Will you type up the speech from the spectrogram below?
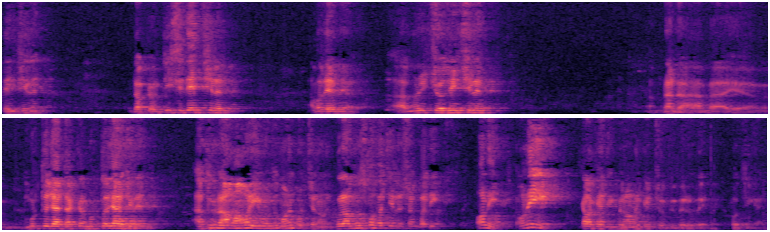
তিনি ছিলেন। ডক্টর জি সি দেব ছিলেন। আমাদের মনীষ চৌধুরী ছিলেন। আপনার মুর্তজা, ডাক্তার মুর্তজা ছিলেন। এত নাম আমার এই মতো মনে পড়ছে না। গোলাম মুস্তফা ছিলেন সাংবাদিক। অনেক অনেক কাউকে দেখবেন অনেকের ছবি বেরোবে পত্রিকায়।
